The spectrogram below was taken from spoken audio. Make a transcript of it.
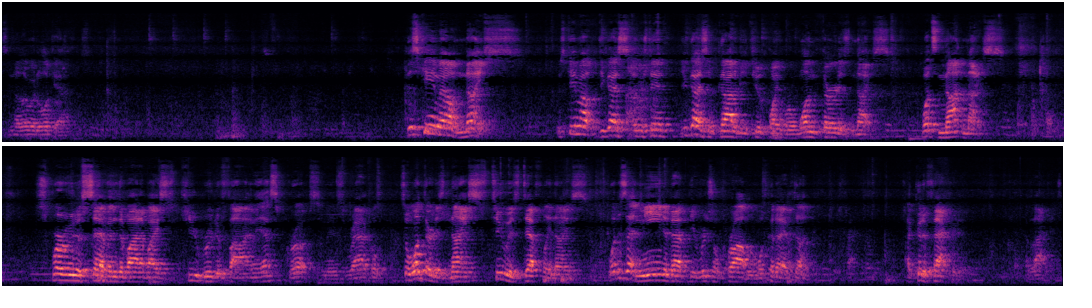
It's another way to look at it. This came out nice. This came out, do you guys understand? You guys have got to be to the point where one third is nice. What's not nice? Square root of 7 divided by cube root of 5. I mean, that's gross. I mean, it's radicals. So one third is nice. 2 is definitely nice. What does that mean about the original problem? What could I have done? I could have factored it. I like it.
